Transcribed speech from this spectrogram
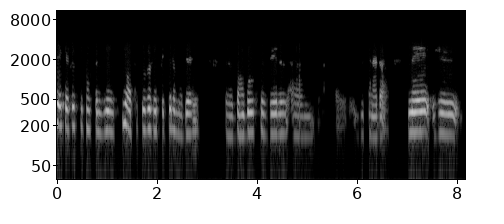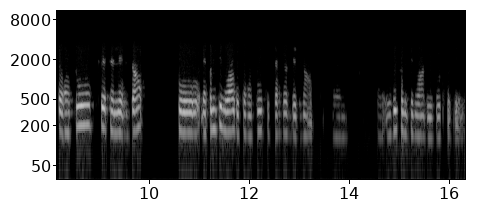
y a quelque chose qui fonctionne bien ici, on peut toujours répéter le modèle dans d'autres villes du Canada. Mais Toronto peut être un exemple pour la communauté noire de Toronto peut servir d'exemple aux autres communautés noires des autres villes.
